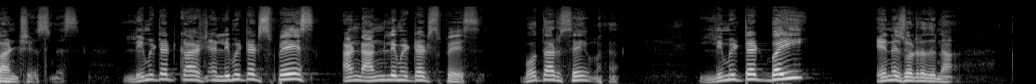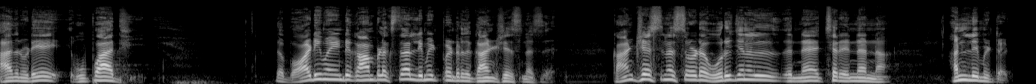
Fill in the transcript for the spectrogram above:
consciousness limited காஷ் limited space and unlimited space both are same limited by என்ன சொல்கிறதுனா அதனுடைய உபாதி. இந்த பாடி மைண்டு காம்ப்ளெக்ஸ் தான் லிமிட் பண்ணுறது கான்ஷியஸ்னஸ்ஸு கான்ஷியஸ்னஸோட ஒரிஜினல் நேச்சர் என்னென்னா அன்லிமிட்டட்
